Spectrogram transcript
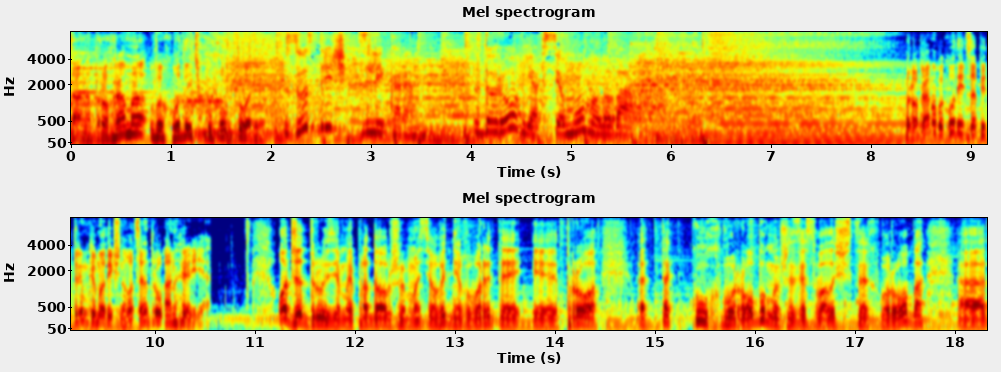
Дана програма виходить у повторі. Зустріч з лікарем. Здоров'я всьому голова. Програма виходить за підтримки медичного центру Ангелія. Отже, друзі, ми продовжуємо сьогодні говорити е, про е, таку хворобу. Ми вже з'ясували, що це хвороба, е,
